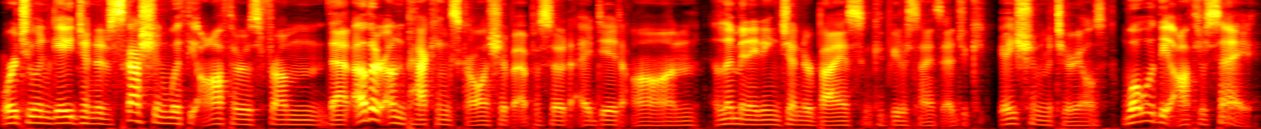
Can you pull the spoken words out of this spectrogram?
were to engage in a discussion with the authors from that other Unpacking Scholarship episode I did on eliminating gender bias in computer science education materials, what would the author say?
